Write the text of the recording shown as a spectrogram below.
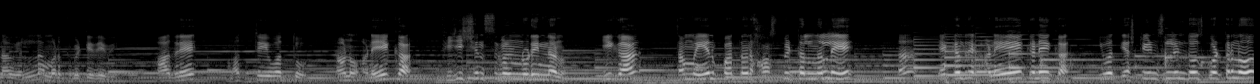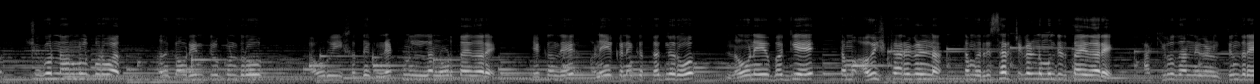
ನಾವೆಲ್ಲ ಮರೆತು ಬಿಟ್ಟಿದ್ದೀವಿ ಆದರೆ ಮತ್ತೆ ಇವತ್ತು ನಾನು ಅನೇಕ ಫಿಸಿಷಿಯನ್ಸ್ಗಳನ್ನ ನೋಡೀನಿ ನಾನು. ಈಗ ತಮ್ಮ ಏನಪ್ಪಾ ಅಂತಂದ್ರೆ ಹಾಸ್ಪಿಟಲ್ನಲ್ಲಿ ಯಾಕಂದರೆ ಅನೇಕ ಅನೇಕ, ಇವತ್ತು ಎಷ್ಟು ಇನ್ಸುಲಿನ್ ಡೋಸ್ ಕೊಟ್ಟರು ಶುಗರ್ ನಾರ್ಮಲ್ ಬರುವಾಗ ಅದಕ್ಕೆ ಅವ್ರು ಏನು ತಿಳ್ಕೊಂಡ್ರು, ಅವರು ಈಗ ಸದ್ಯಕ್ಕೆ ನೆಟ್ನಲ್ಲೆಲ್ಲ ನೋಡ್ತಾ ಇದ್ದಾರೆ. ಯಾಕಂದರೆ ಅನೇಕ ಅನೇಕ ತಜ್ಞರು ನವಣೆಯ ಬಗ್ಗೆ ತಮ್ಮ ಆವಿಷ್ಕಾರಗಳನ್ನ ತಮ್ಮ ರಿಸರ್ಚ್ಗಳನ್ನ ಮುಂದಿಡ್ತಾ ಇದ್ದಾರೆ. ಆ ಕಿರುಧಾನ್ಯಗಳನ್ನ ತಿಂದರೆ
